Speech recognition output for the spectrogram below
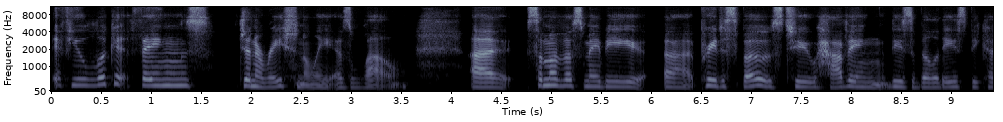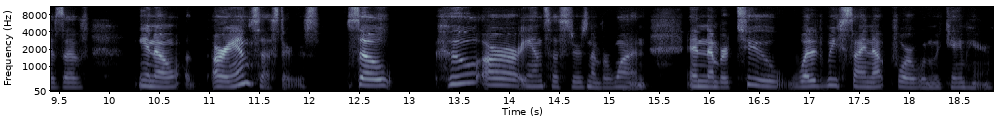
if you look at things generationally as well, uh, some of us may be uh, predisposed to having these abilities because of you know, our ancestors. So, who are our ancestors, number one? And number two, what did we sign up for when we came here?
